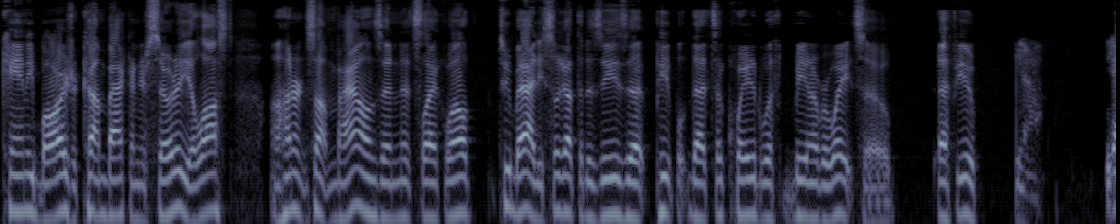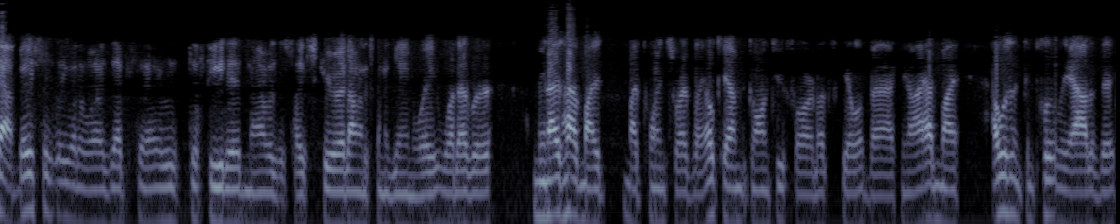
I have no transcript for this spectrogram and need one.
candy bars. You're cutting back on your soda. You lost a hundred and something pounds, and it's like, well, too bad. You still got the disease that people that's equated with being overweight. So, f you. yeah, yeah, basically what it was. That's uh, I was defeated, and I was just like, screw it, I'm just going to gain weight, whatever. I mean, I'd have my my points where I'd be like, okay, I'm going too far. Let's scale it back. You know, I had my I wasn't completely out of it.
